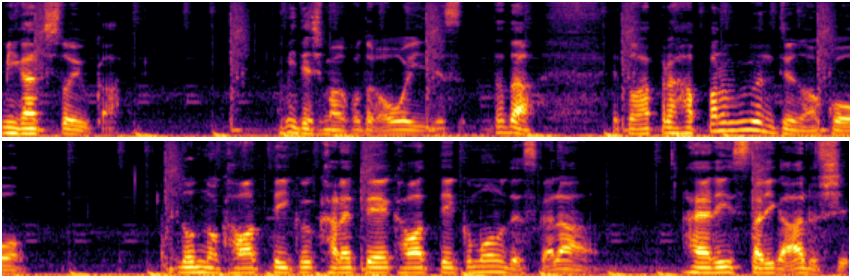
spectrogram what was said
見がちというか見てしまうことが多いです。ただ、えっと、やっぱり葉っぱの部分っていうのはこうどんどん変わっていく枯れて変わっていくものですから流行り廃りがあるし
